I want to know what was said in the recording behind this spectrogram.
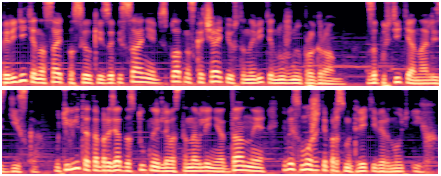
Перейдите на сайт по ссылке из описания, бесплатно скачайте и установите нужную программу. Запустите анализ диска. Утилиты отобразят доступные для восстановления данные, и вы сможете просмотреть и вернуть их.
